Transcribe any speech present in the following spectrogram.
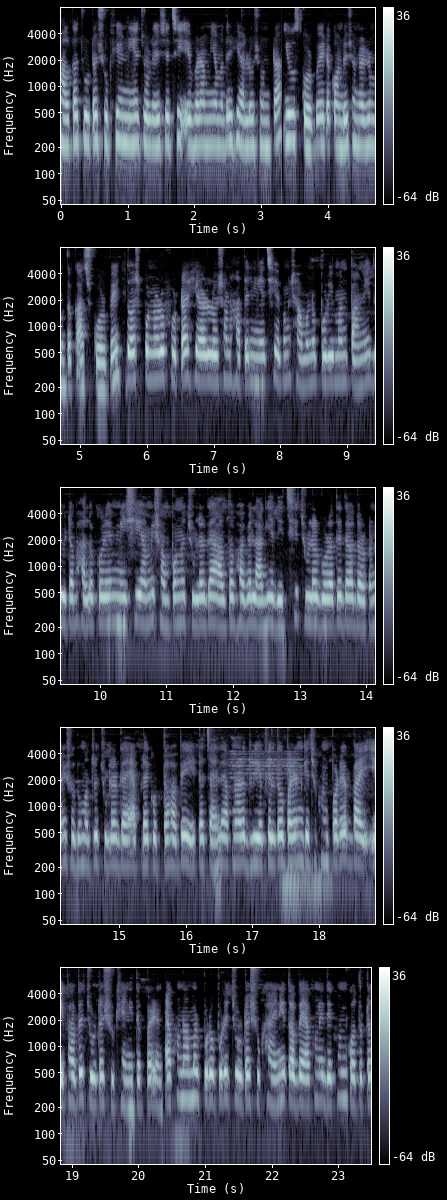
হালকা চুলটা শুকিয়ে নিয়ে চলে এসেছি। এবার আমি আমাদের হেয়ার লোশনটা ইউজ করব। এটা কন্ডিশনারের মতো কাজ করবে। দশ পনেরো ফোঁটা হেয়ার লোশন হাতে নিয়েছি এবং সামান্য পরিমাণ পানি, দুইটা ভালো করে মিশিয়ে আমি সম্পূর্ণ চুলের গায়ে আলতোভাবে লাগিয়ে দিচ্ছি। চুলের গোড়াতে দেওয়ার দরকার নেই, শুধুমাত্র চুলের গায়ে অ্যাপ্লাই করতে হবে। এটা চাইলে আপনারা ধুয়ে ফেলতেও পারেন কিছুক্ষণ পরে বা এভাবে চুলটা শুকিয়ে নিতে পারেন। এখন আমার পুরোপুরি চুলটা শুকায়নি তবে এখনই দেখুন কতটা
